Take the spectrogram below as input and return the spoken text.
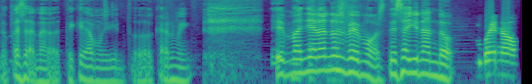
No pasa nada, te queda muy bien todo, Carmen. Eh, mañana nos vemos, desayunando. Bueno,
